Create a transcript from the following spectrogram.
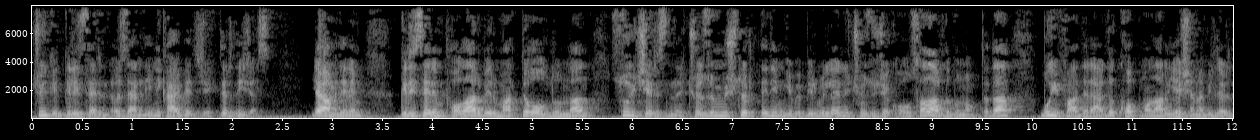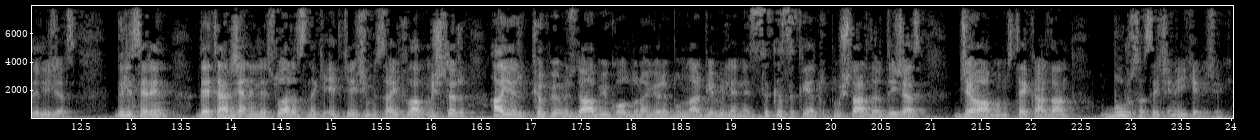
Çünkü gliserin özelliğini kaybedecektir diyeceğiz. Devam edelim. Gliserin polar bir madde olduğundan su içerisinde çözünmüştür. Dediğim gibi birbirlerini çözecek olsalardı bu noktada bu ifadelerde kopmalar yaşanabilirdi diyeceğiz. Gliserin deterjan ile su arasındaki etkileşimi zayıflatmıştır. Hayır köpüğümüz daha büyük olduğuna göre bunlar birbirlerini sıkı sıkıya tutmuşlardır diyeceğiz. Cevabımız tekrardan Bursa seçeneği gelecek.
